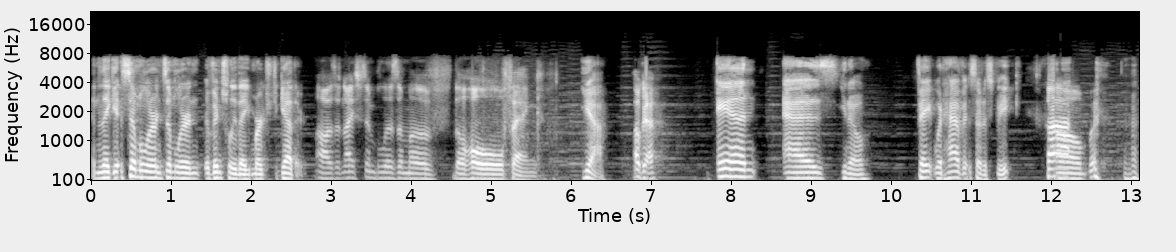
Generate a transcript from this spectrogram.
and then they get similar and similar, and eventually they merge together. Oh, it's a nice symbolism of the whole thing. Yeah, Okay. and as you know, fate would have it, so to speak. Ah, Um,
